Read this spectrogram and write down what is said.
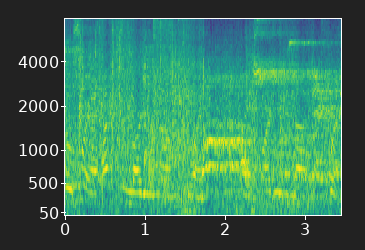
no, sorry. I have seen Marty in um, line. Uh, Marty in uh, Express.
